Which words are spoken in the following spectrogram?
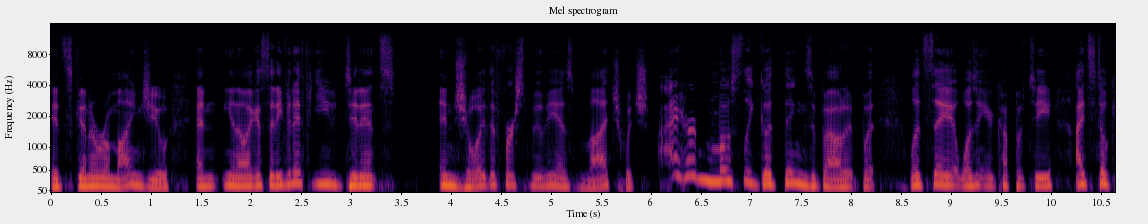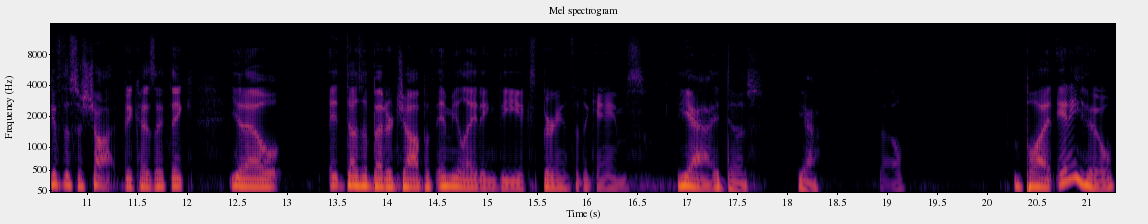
it's going to remind you. And you know, like I said, even if you didn't enjoy the first movie as much, which I heard mostly good things about it, but let's say it wasn't your cup of tea, I'd still give this a shot because I think you know it does a better job of emulating the experience of the games. Yeah, it does. Yeah. So, but anywho,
